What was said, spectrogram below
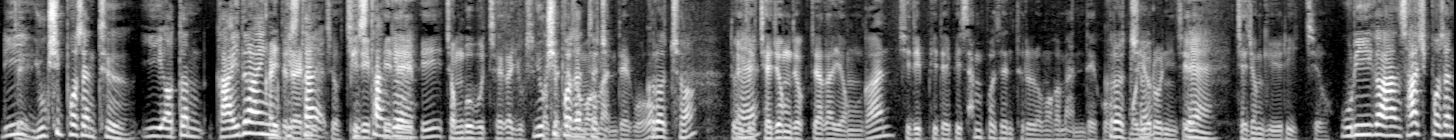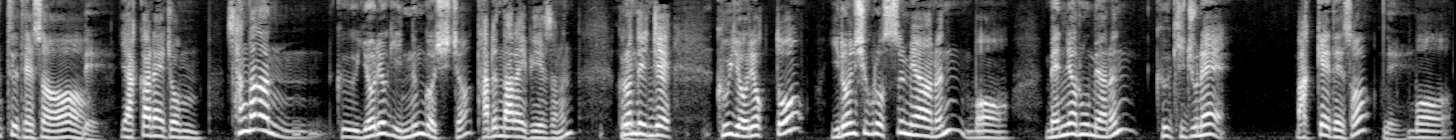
네. 60%이 어떤 가이드라인 비슷한 비슷한 게 대비 정부 부채가 60%, 60% 넘어가면 안 되고 그렇죠. 또 이제 예. 재정 적자가 연간 GDP 대비 3%를 넘어가면 안 되고 뭐 그렇죠. 뭐 이런 이제 예. 재정 기율이 있죠. 우리가 한 40% 돼서 네. 약간의 좀 상당한 그 여력이 있는 것이죠. 다른 나라에 비해서는. 그런데 네. 이제 그 여력도 이런 식으로 쓰면은 뭐 몇 년 후면은 그 기준에 맞게 돼서 네. 뭐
